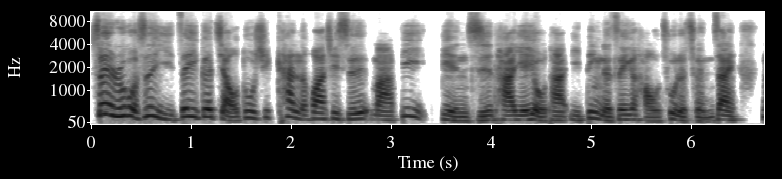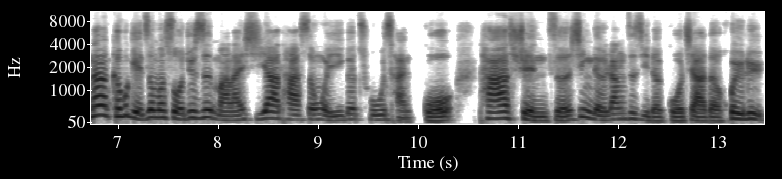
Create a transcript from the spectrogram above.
所以如果是以这一个角度去看的话，其实马币贬值它也有它一定的这个好处的存在。那可不可以这么说，就是马来西亚它身为一个出产国，它选择性的让自己的国家的汇率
